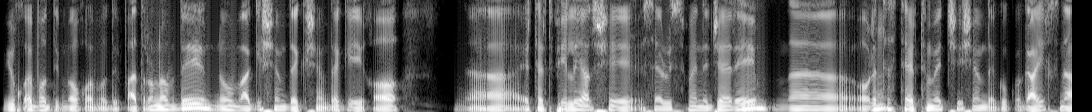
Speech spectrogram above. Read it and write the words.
მიუყვებოდი მოყვებოდი პატრონობდი. ნუ მაგის შემდეგ შემდეგი იყო ერთ-ერთ ფილიალში სერვის მენეჯერი 2011-ში შემდეგ უკვე გაიხსნა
